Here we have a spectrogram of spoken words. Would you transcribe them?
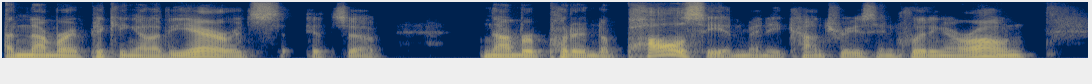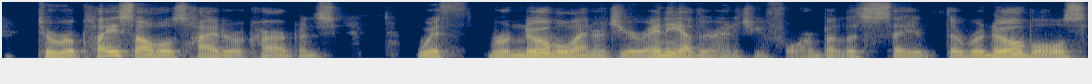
a number I'm picking out of the air. It's it's a number put into policy in many countries, including our own, to replace all those hydrocarbons with renewable energy or any other energy form. But let's say the renewables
